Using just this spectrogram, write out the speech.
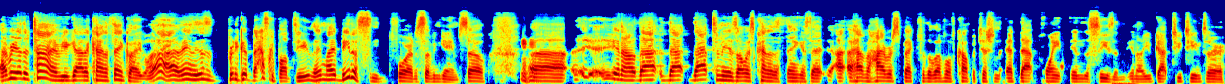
every other time you got to kind of think like, well, I mean, this is a pretty good basketball team. They might beat us in four out of seven games. So, uh, you know, that that that to me is always kind of the thing is that I, I have a high respect for the level of competition at that point in the season. You know, you've got two teams that are,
